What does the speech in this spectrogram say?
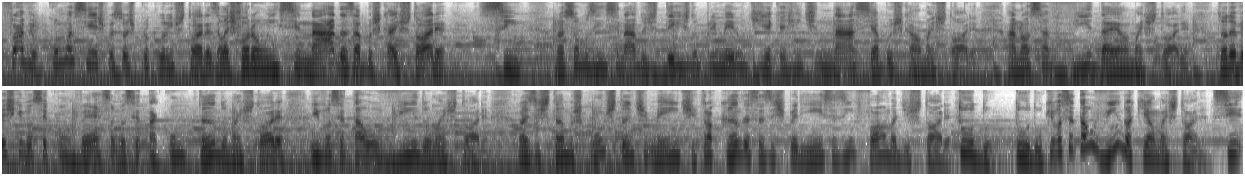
Flávio, como assim as pessoas procuram histórias? Elas foram ensinadas a buscar história? Sim, nós somos ensinados desde o primeiro dia que a gente nasce a buscar uma história. A nossa vida é uma história. Toda vez que você conversa, você está contando uma história e você está ouvindo uma história. Nós estamos constantemente trocando essas experiências em forma de história. Tudo, tudo. O que você está ouvindo aqui é uma história. Se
